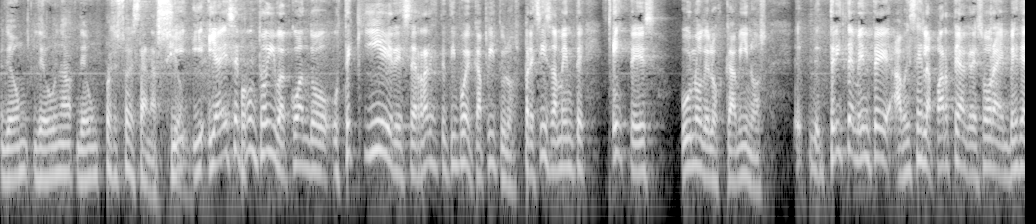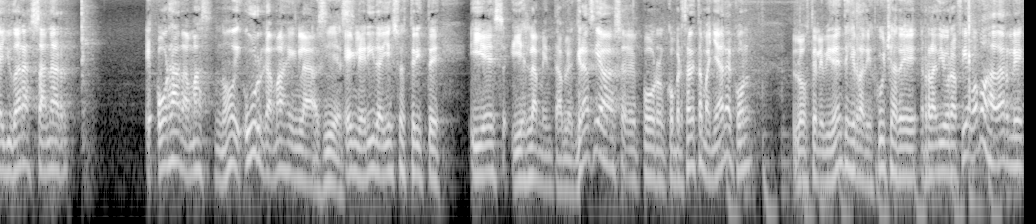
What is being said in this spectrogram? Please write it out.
de un, de una, de un proceso de sanación. Y, a ese punto iba, cuando usted quiere cerrar este tipo de capítulos, precisamente este es uno de los caminos. Eh, tristemente, a veces la parte agresora, en vez de ayudar a sanar, eh, orada más, ¿no? hurga más en la, en la herida, y eso es triste y es, y es lamentable. Gracias eh, por conversar esta mañana con los televidentes y radioescuchas de radiografía. Vamos a darle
